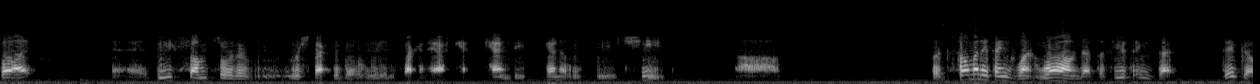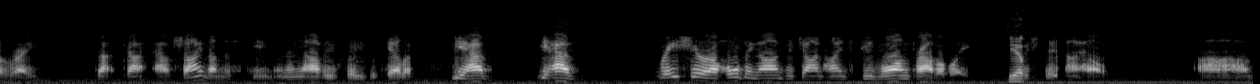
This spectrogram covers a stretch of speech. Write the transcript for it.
but at least some sort of respectability in the second half can, can be can at least be achieved. Um, but so many things went wrong that the few things that did go right got got outshined on this team. And then obviously the Taylor, you have you have Ray Shero holding on to John Hynes too long, probably, yep. which did not help. Um,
